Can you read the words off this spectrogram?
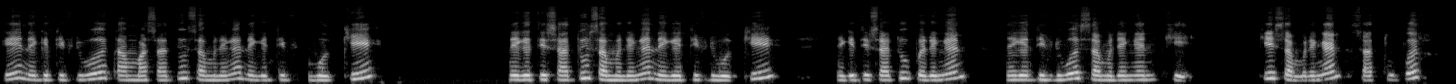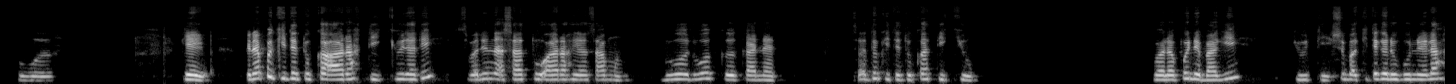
Okay negatif dua tambah satu sama dengan negatif dua K negatif satu sama dengan negatif dua K negatif 1 per dengan negatif 2 sama dengan K. K sama dengan 1 per 2. Okay. Kenapa kita tukar arah TQ tadi? Sebab dia nak satu arah yang sama. Dua-dua ke kanan. Sebab tu kita tukar TQ. Walaupun dia bagi QT. Sebab kita kena gunalah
